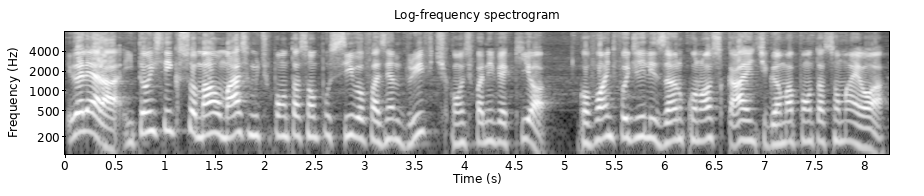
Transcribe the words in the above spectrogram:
E galera, então a gente tem que somar o máximo de pontuação possível fazendo drift, como vocês podem ver aqui, ó. Conforme a gente for deslizando com o nosso carro, a gente ganha uma pontuação maior.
